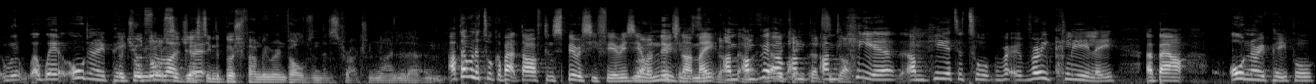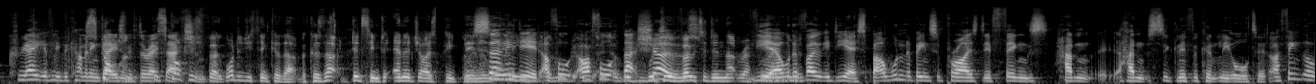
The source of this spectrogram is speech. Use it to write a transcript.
where ordinary people But you're not like suggesting the Bush family were involved in the destruction of 9 11. I don't want to talk about daft conspiracy theories here Right, on Newsnight, so- mate. I'm, I'm, right, I'm, okay, I'm, that's I'm the daft. here. I'm here to talk very, very clearly about ordinary people creatively becoming engaged with direct the Scottish action. vote, what did you think of that? Because that did seem to energise people. It certainly really- did. I thought, I thought would- that Would shows. you have voted in that referendum? Yeah, I would have voted yes, but I wouldn't have been surprised if things hadn't hadn't significantly altered. I think that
